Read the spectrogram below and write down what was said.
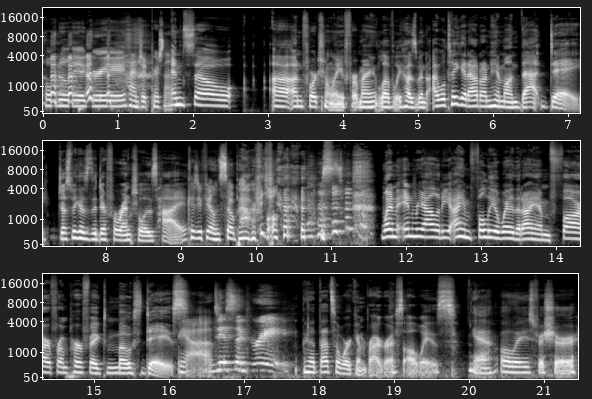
Totally agree. 100%. And so, uh, unfortunately for my lovely husband, I will take it out on him on that day just because the differential is high. because you're feeling so powerful. When in reality, I am fully aware that I am far from perfect most days. yeah. Disagree. Yeah, That's a work in progress always. Yeah, always for sure.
